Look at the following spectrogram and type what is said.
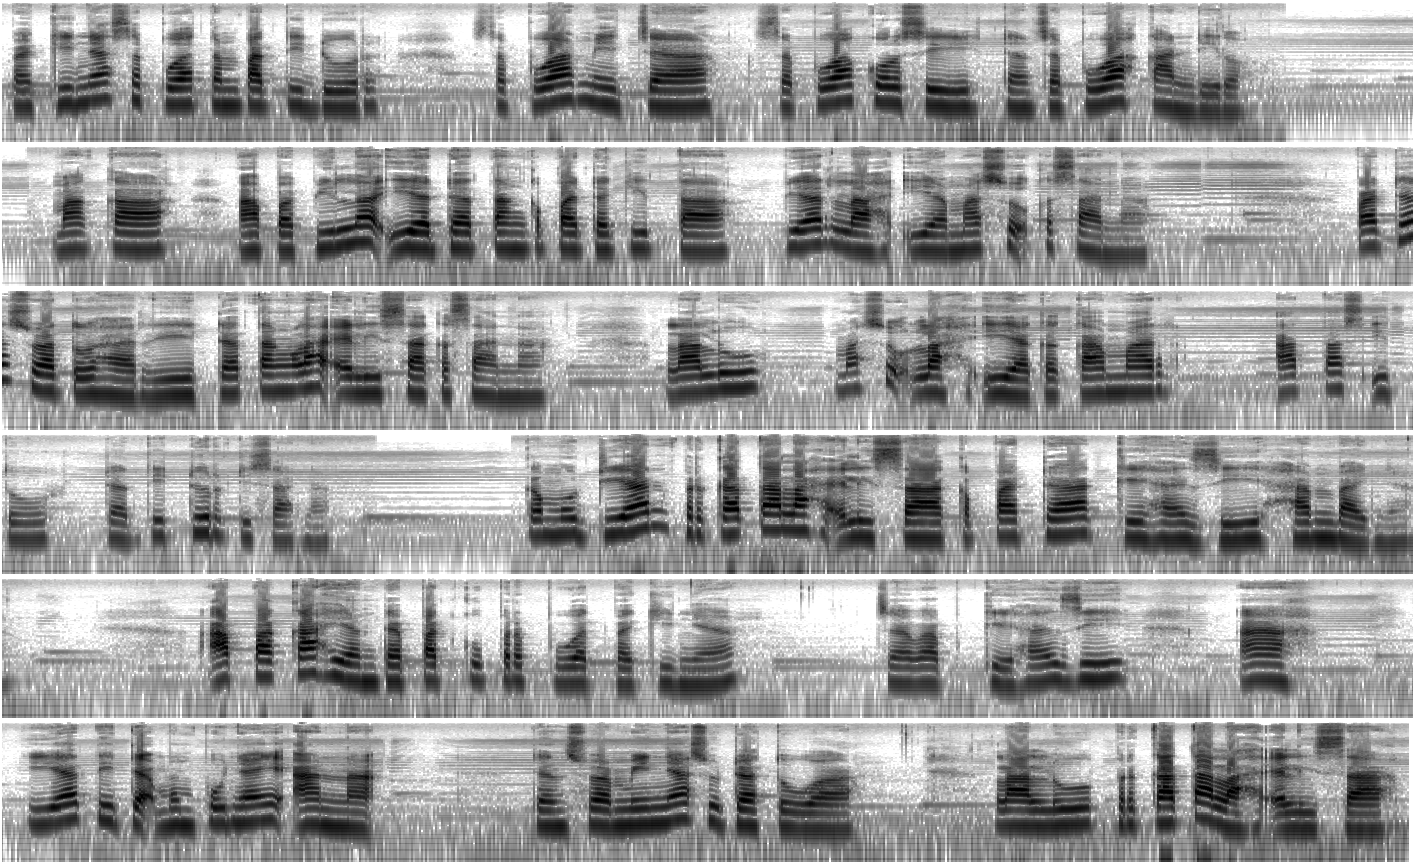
baginya sebuah tempat tidur, sebuah meja, sebuah kursi dan sebuah kandil. Maka apabila ia datang kepada kita, biarlah ia masuk ke sana. Pada suatu hari datanglah Elisa ke sana. Lalu masuklah ia ke kamar atas itu dan tidur di sana. Kemudian berkatalah Elisa kepada Gehazi hambanya, Apakah yang dapat ku perbuat baginya? Jawab Gehazi, Ah, ia tidak mempunyai anak dan suaminya sudah tua. Lalu berkatalah Elisa,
